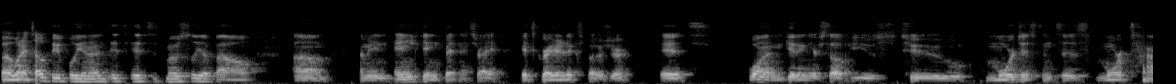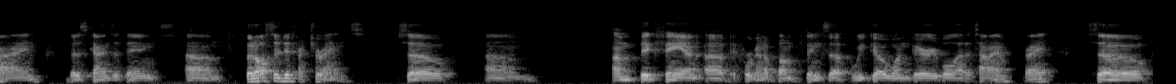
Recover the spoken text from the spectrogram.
but when I tell people, you know, it's it's mostly about, um, I mean, anything fitness, right? It's graded exposure. It's one getting yourself used to more distances, more time, those kinds of things, um, but also different terrains. So um, I'm a big fan of if we're going to bump things up, we go one variable at a time, right? So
